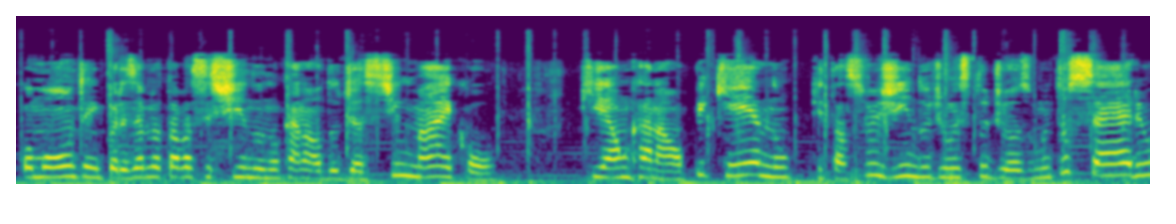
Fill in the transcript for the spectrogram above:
Como ontem, por exemplo, eu estava assistindo no canal do Justin Michael, que é um canal pequeno, que está surgindo de um estudioso muito sério.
